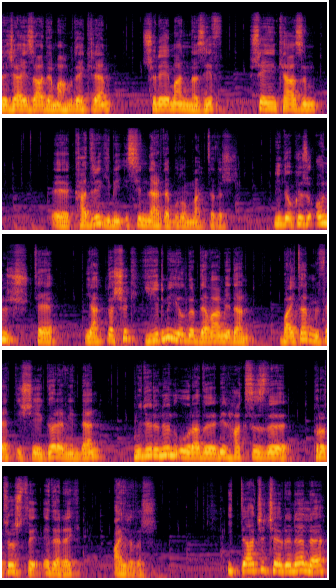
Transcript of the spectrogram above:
Recaizade Mahmud Ekrem, Süleyman Nazif, Hüseyin Kazım e, Kadri gibi isimler de bulunmaktadır. 1913'te yaklaşık 20 yıldır devam eden Baytar Müfettişliği görevinden müdürünün uğradığı bir haksızlığı protesto ederek ayrılır. İddiaçı çevrelerle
